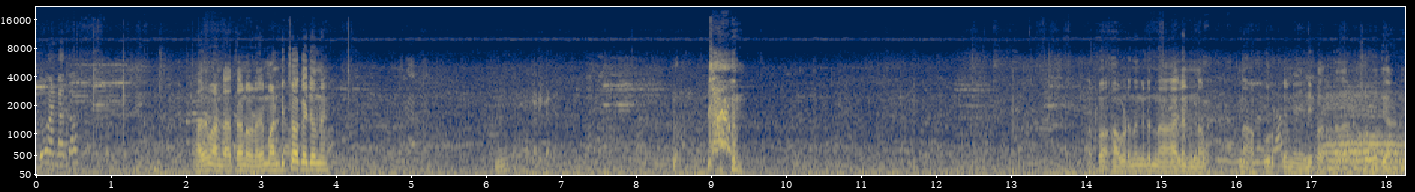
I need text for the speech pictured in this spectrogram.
ഇത് അത് മണ്ടാത്താണ് അത് മണ്ടിച്ചോക്കെ ചൊന്ന്? അപ്പോൾ അവിടെ നിന്ന് ഇങ്ങോട്ട് നാലെണ്ണം നാൽപ്പത് റുപ്യ മേനി പറഞ്ഞതാണ് ചോദ്യമാണ്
